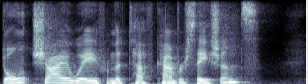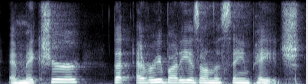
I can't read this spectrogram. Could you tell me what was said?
Don't shy away from the tough conversations and make sure that everybody is on the same page.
